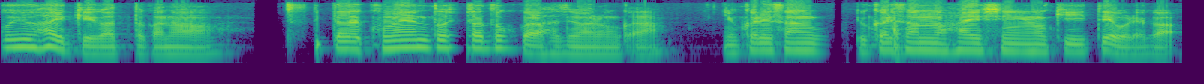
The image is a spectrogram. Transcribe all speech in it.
どういう背景があったかな？ツイッターでコメントしたとこから始まるんかなゆかりさん、ゆかりさんの配信を聞いて俺が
